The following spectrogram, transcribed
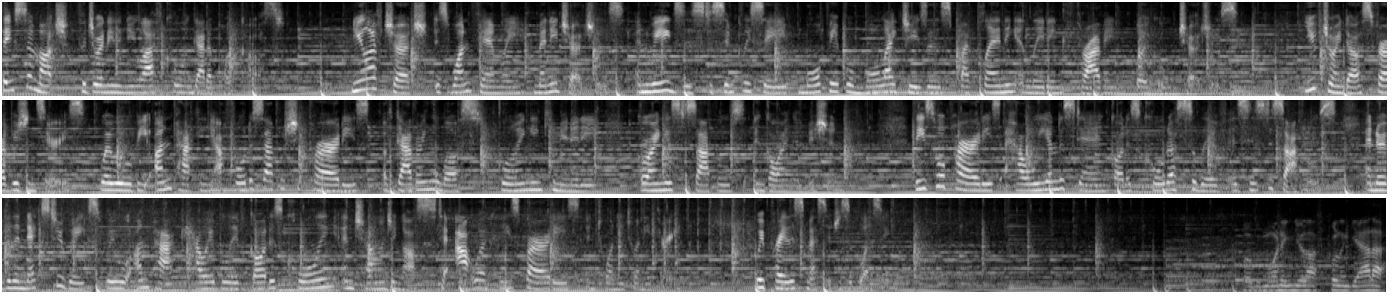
Thanks so much for joining the New Life Coolangatta podcast. New Life Church is one family, many churches, and we exist to simply see more people more like Jesus by planting and leading thriving local churches. You've joined us for our Vision series, where we will be unpacking our four discipleship priorities of gathering the lost, growing in community, growing as disciples, and going on mission. These four priorities are how we understand God has called us to live as His disciples, and over the next two weeks, we will unpack how we believe God is calling and challenging us to outwork these priorities in 2023. We pray this message is a blessing. Well, good morning, New Life Coolangatta.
